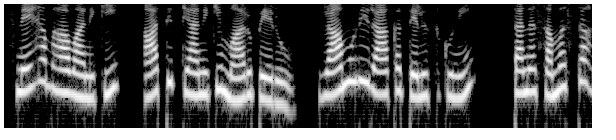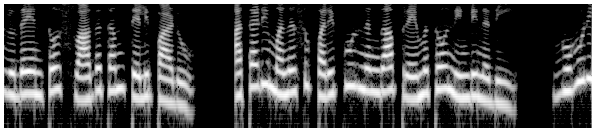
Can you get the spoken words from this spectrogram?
స్నేహభావానికి ఆతిథ్యానికి మారుపేరు. రాముడి రాక తెలుసుకుని తన సమస్త హృదయంతో స్వాగతం తెలిపాడు. అతడి మనసు పరిపూర్ణంగా ప్రేమతో నిండినది. గుహుడి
